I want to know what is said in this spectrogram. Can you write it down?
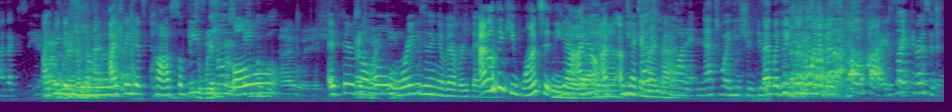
I'd like to see it. I think it's. I think it's possible. He's the most for capable. I wish. If there's That's a my whole goal. raising of everything. I don't think he wants it anymore. Yeah, I know. though. I'm, I'm he taking doesn't mine back. want it, and that's why he should do But- it. but he didn't want to be- He's qualified. It's like the president,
